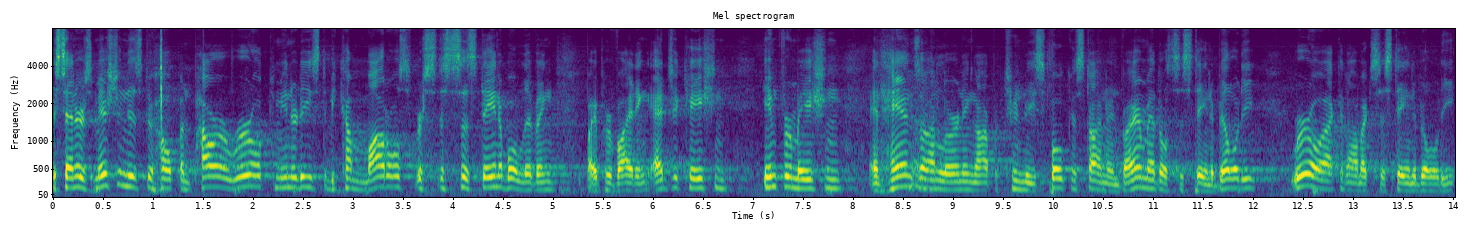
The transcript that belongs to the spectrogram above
The centre's mission is to help empower rural communities to become models for sustainable living by providing education, information, and hands-on learning opportunities focused on environmental sustainability, rural economic sustainability,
